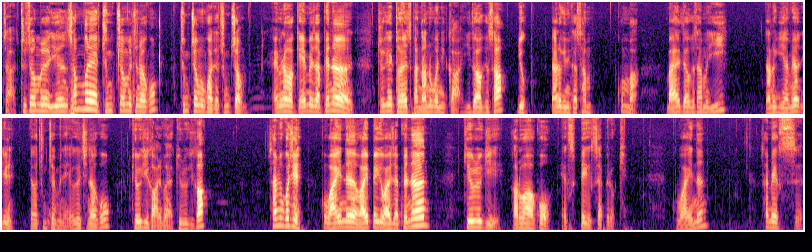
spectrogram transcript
자, 두 점을 이은 선분의 중점을 전하고 중점을 구하자. 중점. m이라고 할게. m의 좌표는 두 개 더해서 반 나눈 거니까 2 더하기 4, 6. 나누기니까 3, 콤마. 말 더하기 3은 2, 나누기 하면 1. 얘가 중점이네. 여기 지나고 기울기가 얼마야? 기울기가 3인 거지? 그 y는 y 빼기 y 좌표는 기울기 가로하고 x 빼기 x 좌표 이렇게. 그 y는 3x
